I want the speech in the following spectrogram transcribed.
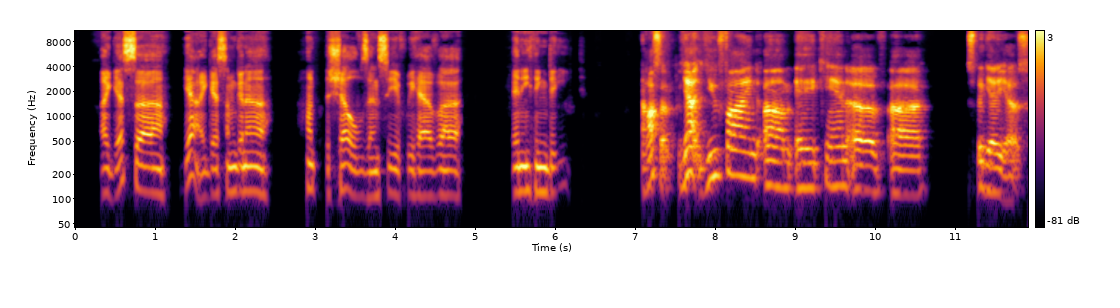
I guess uh yeah, I guess I'm gonna hunt the shelves and see if we have uh anything to eat. Awesome. Yeah, you find um a can of uh spaghettios.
